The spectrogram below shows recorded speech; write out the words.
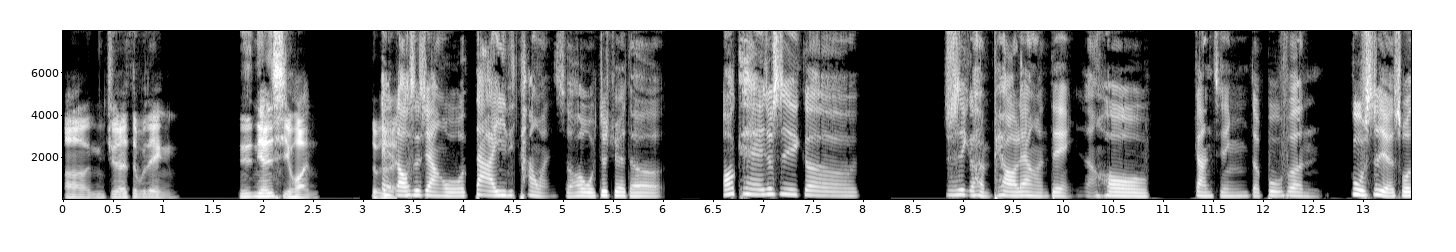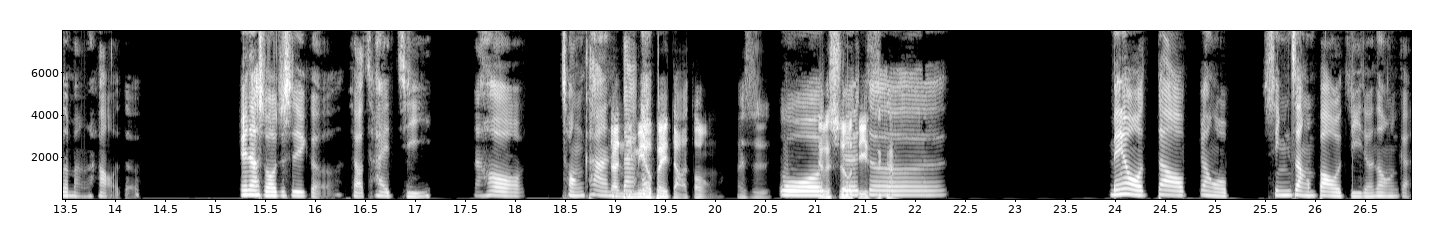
呃，你觉得这部电影你你很喜欢，对不对？欸，老实讲，我大一看完之后，我就觉得 OK，就是一个就是一个很漂亮的电影。然后感情的部分，故事也说的蛮好的。因为那时候就是一个小菜鸡，然后重看，但你没有被打动。欸还是我那个时候第一次看没有到让我心脏暴击的那种感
